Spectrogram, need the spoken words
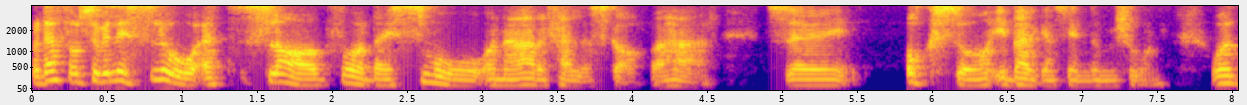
Og Derfor så vil jeg slå et slag for de små og nære fellesskapene her, også i Bergens Indremisjon. Og at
